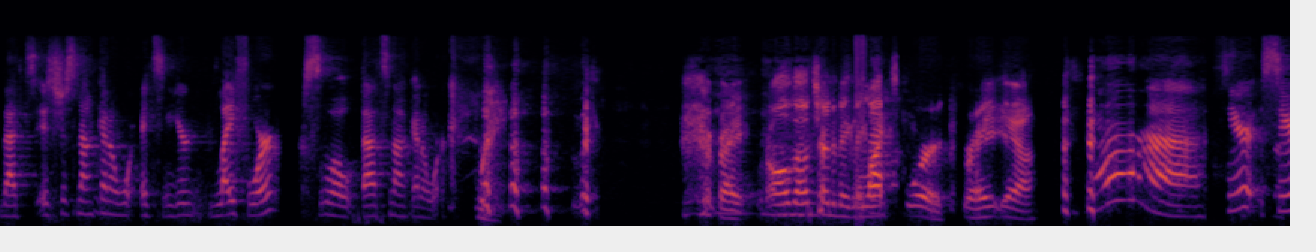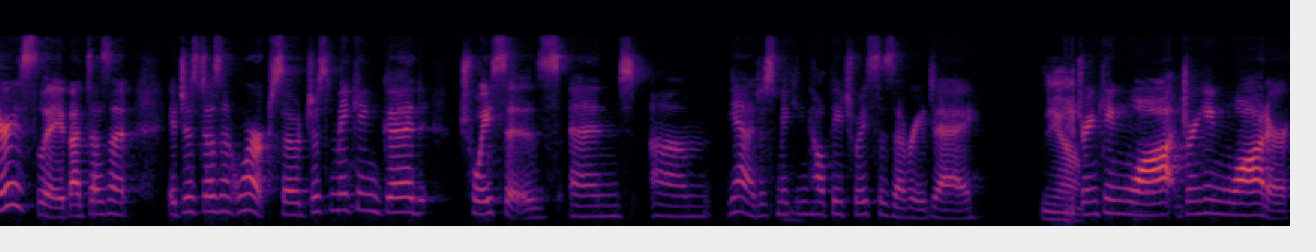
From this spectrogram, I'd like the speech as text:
That's it's just not gonna work it's your life works well that's not gonna work. Right right. We're all about trying to make life work right? Yeah. Yeah. Ser- seriously that doesn't it just doesn't work. So just making good choices and um, yeah just making healthy choices every day. Yeah. drinking wa- drinking water.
